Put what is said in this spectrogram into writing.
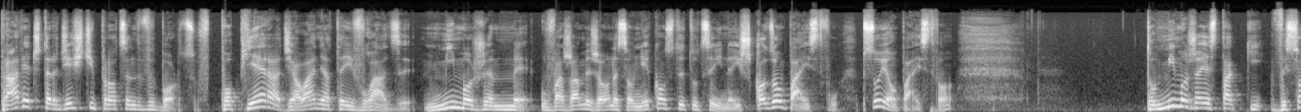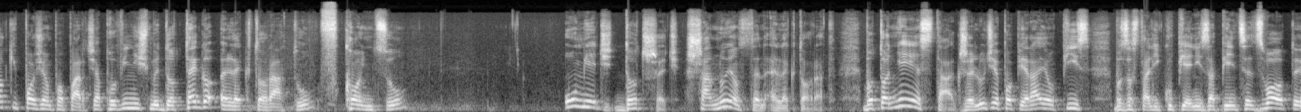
prawie 40% wyborców popiera działania tej władzy, mimo że my uważamy, że one są niekonstytucyjne i szkodzą państwu, psują państwo, to mimo, że jest taki wysoki poziom poparcia, powinniśmy do tego elektoratu w końcu umieć dotrzeć, szanując ten elektorat. Bo to nie jest tak, że ludzie popierają PiS, bo zostali kupieni za 500 zł,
